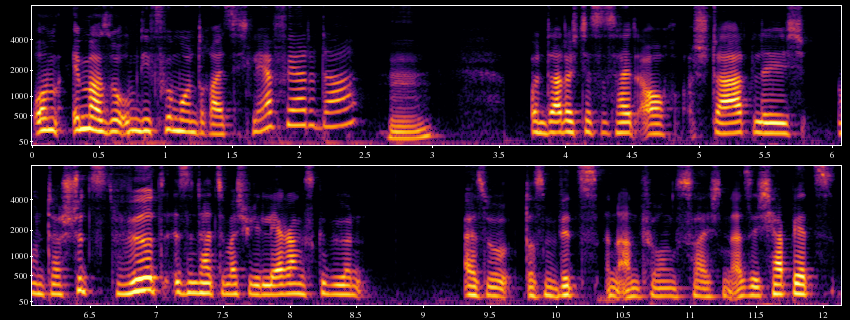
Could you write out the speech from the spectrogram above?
um, immer so um die 35 Lehrpferde da. Und dadurch, dass es halt auch staatlich unterstützt wird, sind halt zum Beispiel die Lehrgangsgebühren, also das ist ein Witz in Anführungszeichen. Also ich habe jetzt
